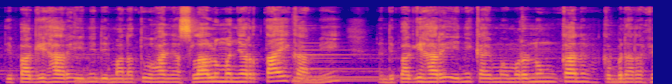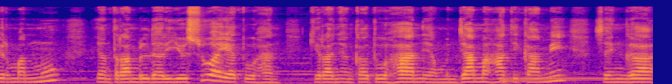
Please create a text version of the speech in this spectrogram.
di pagi hari ini di mana Tuhan yang selalu menyertai kami dan di pagi hari ini kami mau merenungkan kebenaran firman-Mu yang terambil dari Yosua ya Tuhan. Kiranya Engkau Tuhan yang menjamah hati kami sehingga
